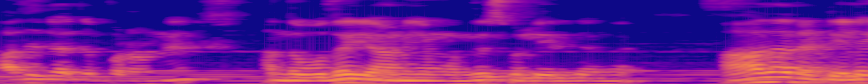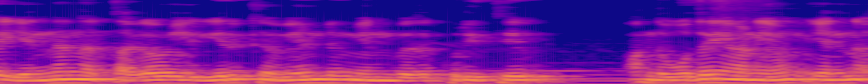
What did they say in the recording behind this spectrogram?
பாதுகாக்கப்படணும்னு அந்த உதவி ஆணையம் வந்து சொல்லியிருக்காங்க. ஆதார் அட்டையில் என்னென்ன தகவல் இருக்க வேண்டும் என்பது குறித்து அந்த உதய ஆணையம் என்ன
